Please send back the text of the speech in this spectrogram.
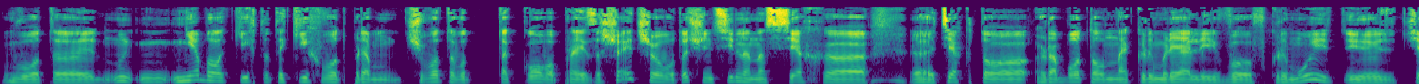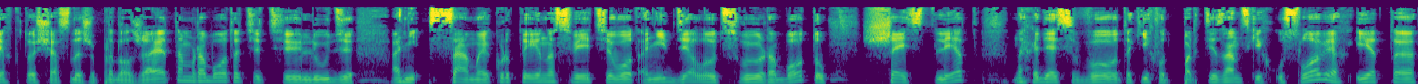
вот, ну, не было каких-то таких вот прям чего-то вот такого произошедшего, вот очень сильно нас всех, тех, кто работал на Крым Реалии в, в Крыму, и, и тех, кто сейчас даже продолжает там работать, эти люди, они самые крутые на свете, вот, они делают свою работу 6 лет, находясь в таких вот партизанских условиях, и это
